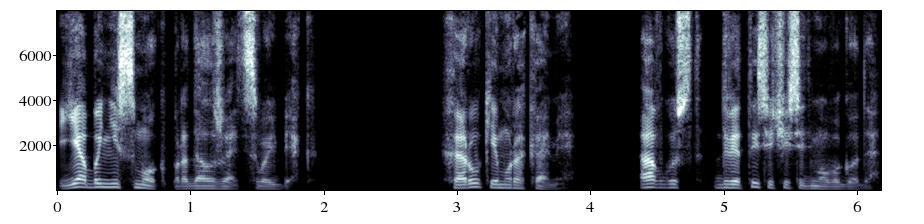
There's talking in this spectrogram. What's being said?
я бы не смог продолжать свой бег. Харуки Мураками. Август 2007 года.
